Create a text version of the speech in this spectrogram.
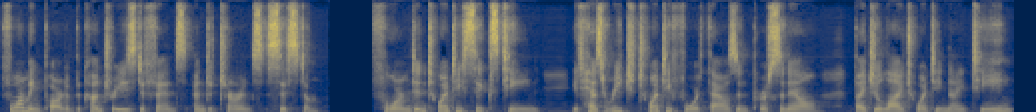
forming part of the country's defense and deterrence system. Formed in 2016, it has reached 24,000 personnel by July 2019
